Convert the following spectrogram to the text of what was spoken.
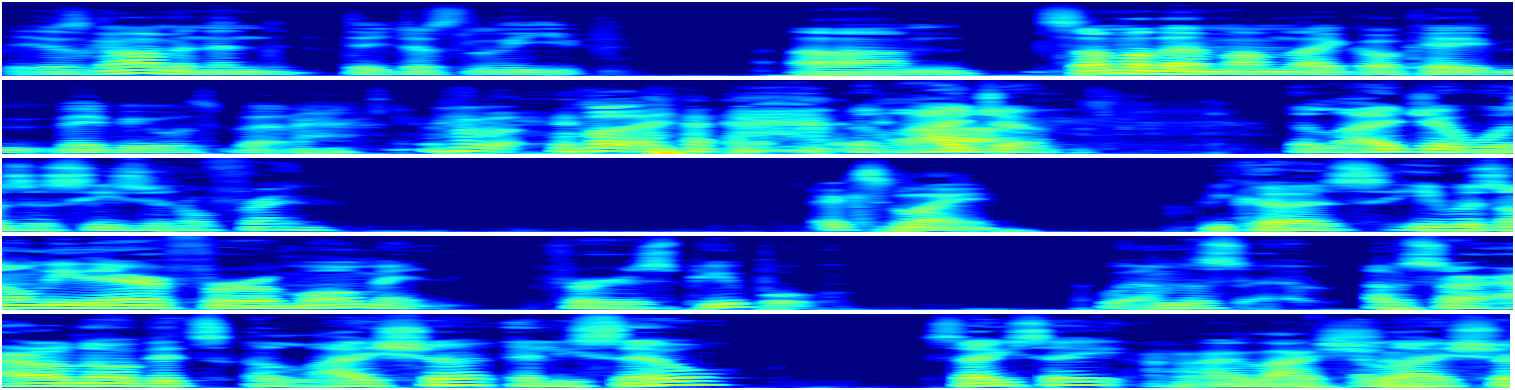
they just come and then they just leave um some of them i'm like okay maybe it was better but Elijah, uh, Elijah was a seasonal friend explain because he was only there for a moment for his pupil. I'm just, I'm sorry, I don't know if it's Elisha, Eliseo. Is that how you say it? Elisha. Elisha.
